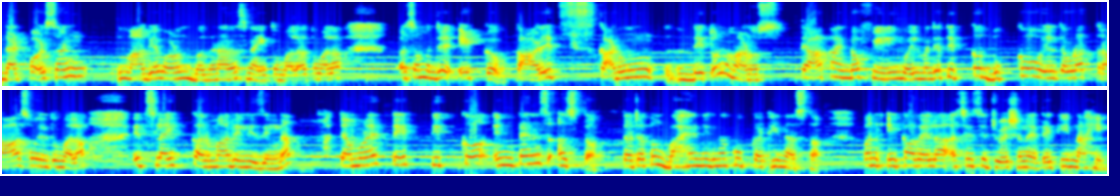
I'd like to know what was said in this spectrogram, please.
दॅट पर्सन मागे वळून बघणारच नाही तुम्हाला. तुम्हाला असं म्हणजे एक काळीच काढून देतो ना माणूस त्या काइंड ऑफ फिलिंग होईल. म्हणजे तितकं दुःख होईल तेवढा त्रास होईल तुम्हाला. इट्स लाईक कर्मा रिलिझिंग ना? त्यामुळे ते तितकं इंटेन्स असतं. त्याच्यातून बाहेर निघणं खूप कठीण असतं. पण एका वेळेला अशी सिच्युएशन येते की नाही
